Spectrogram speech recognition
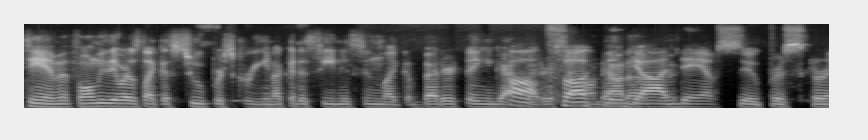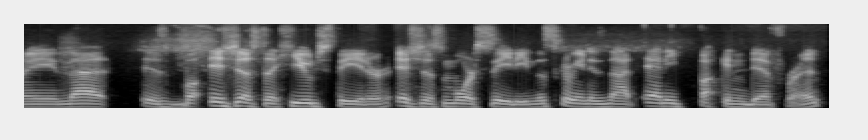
damn, if only there was like a super screen, I could have seen this in like a better thing and got Oh better fuck sound the out of it. goddamn super screen. That is bu- it's just a huge theater. It's just more seating. The screen is not any fucking different.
